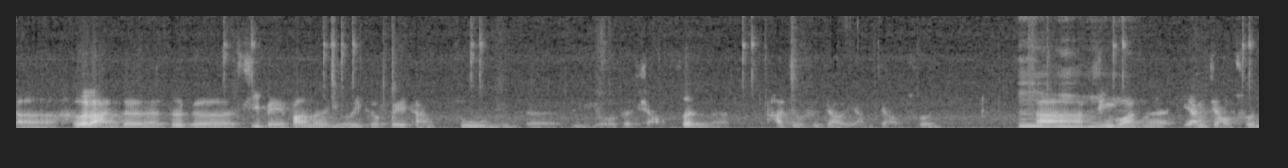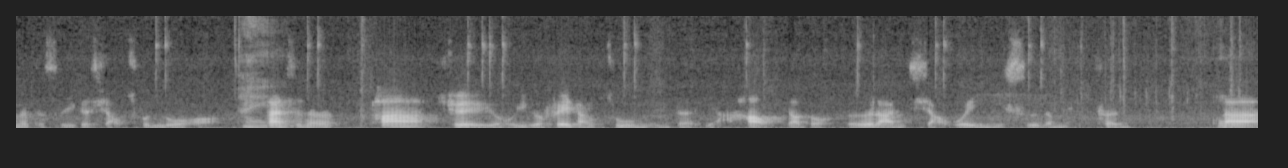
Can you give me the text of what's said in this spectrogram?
呃荷兰的这个西北方呢，有一个非常著名的旅游的小镇呢，它就是叫羊角村。嗯。那尽管呢，羊角村呢只是一个小村落哦，但是呢，它却有一个非常著名的雅号，叫做荷兰小威尼斯的美称。那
